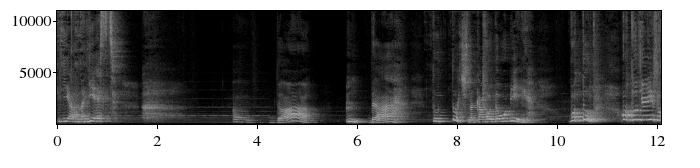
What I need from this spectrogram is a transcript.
явно есть. А, да. Да, тут точно кого-то убили. Вот тут, вот тут я вижу,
